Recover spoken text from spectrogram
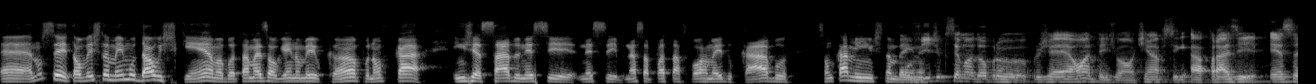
é, não sei, talvez também mudar o esquema, botar mais alguém no meio-campo, não ficar engessado nesse, nesse, nessa plataforma aí do cabo. São caminhos também. O né? vídeo que você mandou pro, pro GE ontem, João, tinha a, a frase: essa,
